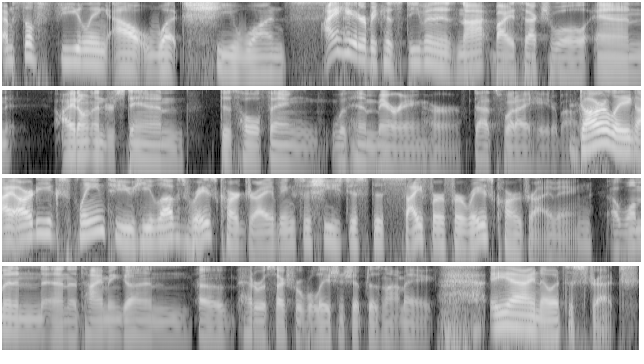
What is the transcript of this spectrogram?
I'm still feeling out what she wants. I hate her because Steven is not bisexual and I don't understand this whole thing with him marrying her. That's what I hate about it. Darling, I already explained to you he loves race car driving, so she's just this cipher for race car driving. A woman and a timing gun, a heterosexual relationship does not make. Yeah, I know it's a stretch.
